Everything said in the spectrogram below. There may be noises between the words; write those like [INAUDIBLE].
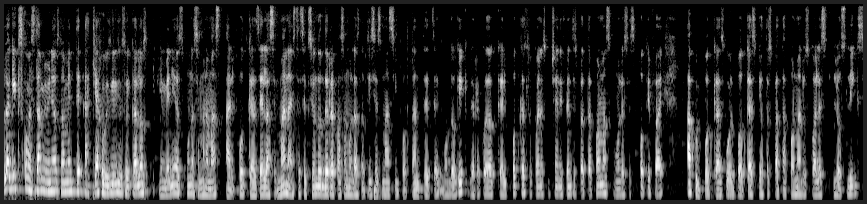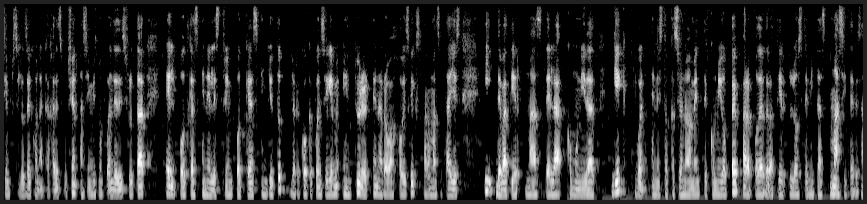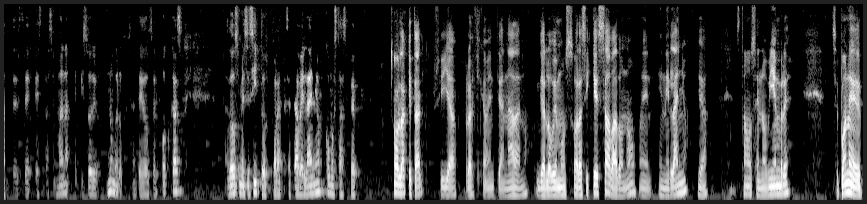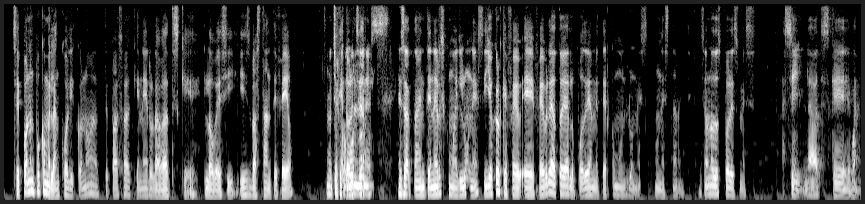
Hola geeks, ¿cómo están? Bienvenidos nuevamente aquí a Hobbies yo soy Carlos y bienvenidos una semana más al podcast de la semana, esta sección donde repasamos las noticias más importantes del mundo geek. Les recuerdo que el podcast lo pueden escuchar en diferentes plataformas como Spotify, Apple Podcast, Google Podcast y otras plataformas, los cuales los links siempre se los dejo en la caja de descripción. Asimismo pueden disfrutar el podcast en el stream podcast en YouTube. Les recuerdo que pueden seguirme en Twitter en arroba Geeks para más detalles y debatir más de la comunidad geek. Y bueno, en esta ocasión nuevamente conmigo Pep para poder debatir los temitas más interesantes de esta semana, episodio número 62 del podcast. dos mesecitos para que se acabe el año. ¿Cómo estás, Pep? Hola, ¿qué tal? Sí, ya prácticamente a nada, ¿no? Ya lo vemos, ahora sí que es sábado, ¿no? En, en el año, ya estamos en noviembre. Se pone, se pone un poco melancólico, ¿no? Te pasa que enero, la verdad es que lo ves y es bastante feo. Mucha gente como lunes. Exactamente, enero es como el lunes. Y yo creo que eh, febrero todavía lo podría meter como un lunes, honestamente. Son los dos pobres meses. Sí, la verdad es que, bueno.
